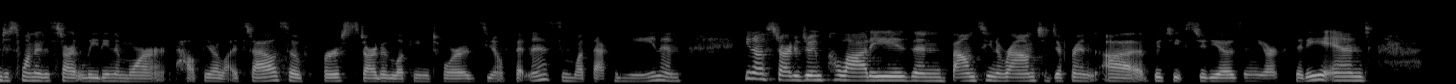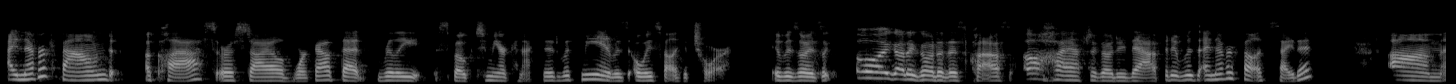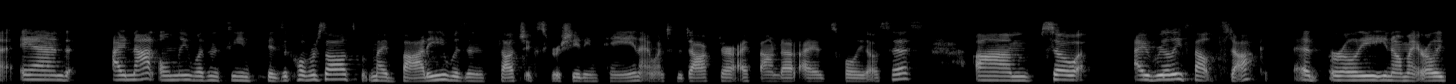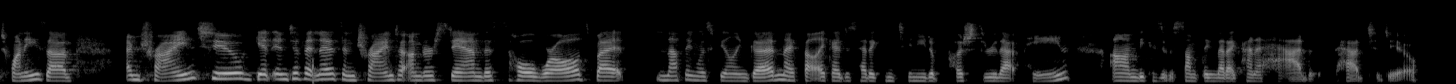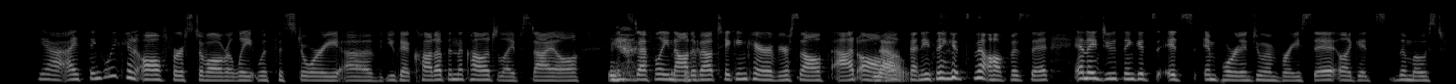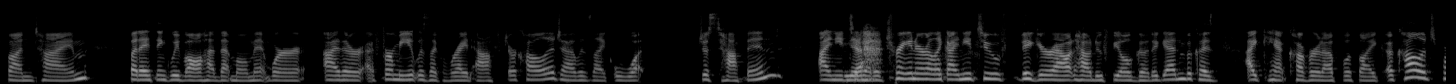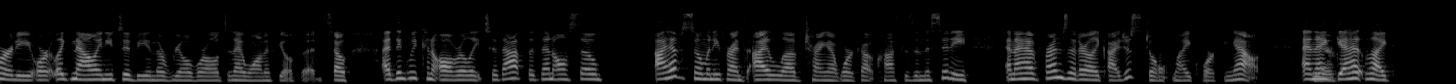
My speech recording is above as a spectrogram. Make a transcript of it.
just wanted to start leading a more healthier lifestyle. So first started looking towards, you know, fitness and what that could mean and you know, started doing Pilates and bouncing around to different uh, boutique studios in New York City. And I never found a class or a style of workout that really spoke to me or connected with me. It was always felt like a chore. It was always like, oh, I got to go to this class. Oh, I have to go do that. But it was, I never felt excited. Um, and I not only wasn't seeing physical results, but my body was in such excruciating pain. I went to the doctor. I found out I had scoliosis. Um, so I really felt stuck at early, you know, my early 20s of I'm trying to get into fitness and trying to understand this whole world, but nothing was feeling good. And I felt like I just had to continue to push through that pain um, because it was something that I kind of had had to do. Yeah, I think we can all, first of all, relate with the story of you get caught up in the college lifestyle. It's definitely not about taking care of yourself at all. No. If anything, it's the opposite. And I do think it's it's important to embrace it. Like it's the most fun time. But I think we've all had that moment where either for me it was like right after college, I was like, what just happened? I need to yeah. get a trainer. Like I need to figure out how to feel good again because I can't cover it up with like a college party or like now I need to be in the real world and I want to feel good. So I think we can all relate to that. But then also, I have so many friends. I love trying out workout classes in the city. And I have friends that are like, I just don't like working out. And yeah. I get like,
